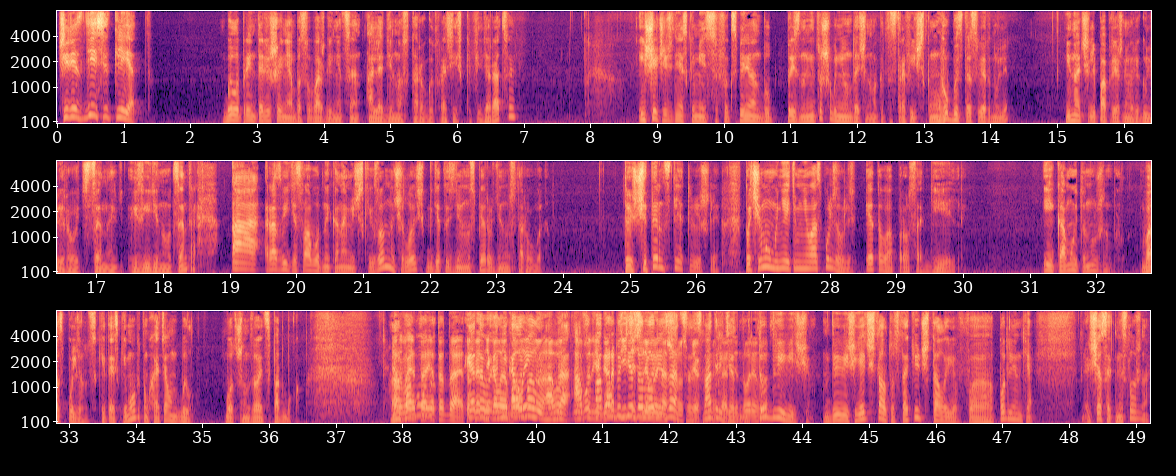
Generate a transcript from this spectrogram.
Через 10 лет было принято решение об освобождении цен а-ля 92 год в Российской Федерации – еще через несколько месяцев эксперимент был признан не то чтобы неудачным, а катастрофическим. Его быстро свернули и начали по-прежнему регулировать цены из единого центра. А развитие свободной экономических зон началось где-то с 91-92 года. То есть 14 лет лишь ли. Почему мы не этим не воспользовались? Это вопрос отдельный. И кому это нужно было? Воспользоваться китайским опытом, хотя он был. Вот что называется под боком. Это, а это, поводу... это да, это, это Николай, Николай Балыгин, а вот, да. а вот по поводу дедоларизации, смотрите, да, тут две вещи. Две вещи. Я читал эту статью, читал ее в э, подлиннике. Сейчас это несложно.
